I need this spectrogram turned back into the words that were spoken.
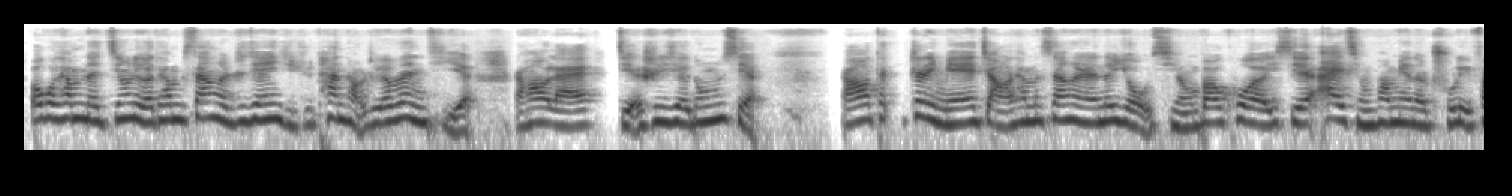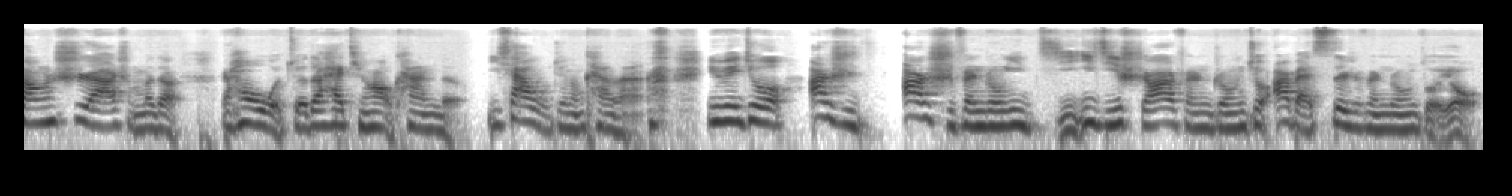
包括她们的经历和她们三个之间一起去探讨这些问题，然后来解释一些东西。然后它这里面也讲了她们三个人的友情，包括一些爱情方面的处理方式啊什么的。然后我觉得还挺好看的，一下午就能看完，因为就二十二十分钟一集，一集十二分钟，就二百四十分钟左右。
